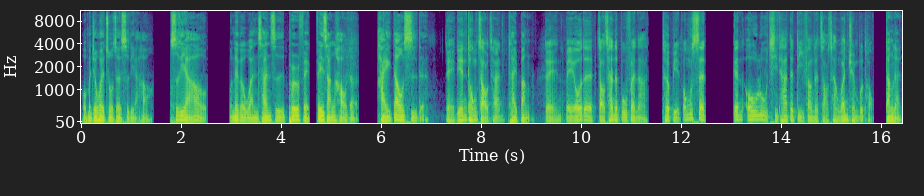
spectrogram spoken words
我们就会坐这斯里亚号。斯里亚号，我那个晚餐是 perfect，非常好的海盗式的，对，连同早餐，太棒了。对，北欧的早餐的部分啊，特别丰盛。跟欧陆其他的地方的早餐完全不同。当然，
